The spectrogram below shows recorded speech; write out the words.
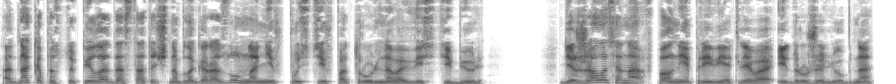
однако поступила достаточно благоразумно, не впустив патрульного в вестибюль. Держалась она вполне приветливо и дружелюбно,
